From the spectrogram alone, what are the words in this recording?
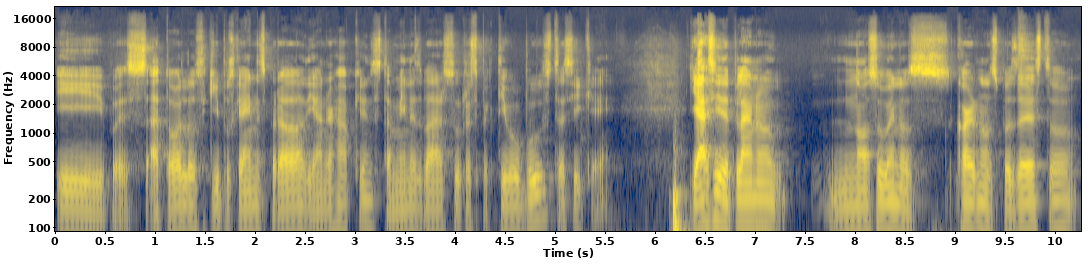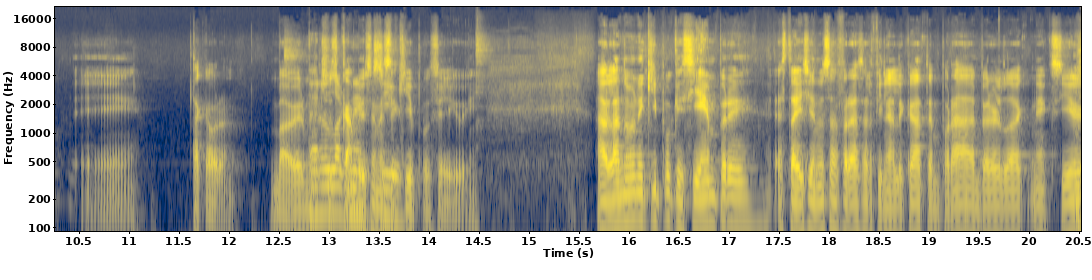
Y pues a todos los equipos que hayan esperado a DeAndre Hopkins también les va a dar su respectivo boost. Así que ya si de plano no suben los Cardinals después de esto, eh, está cabrón. Va a haber muchos cambios en ese equipo, sí, güey. Hablando de un equipo que siempre está diciendo esa frase al final de cada temporada, Better Luck Next Year,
